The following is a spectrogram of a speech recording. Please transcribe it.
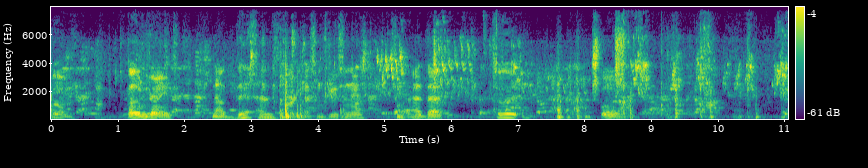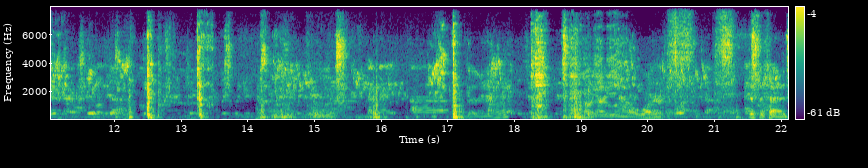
Boom. Let them drained. Now this has already has some juice in there. So add that to it. Boom. Probably add a little more water. Just a tad.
